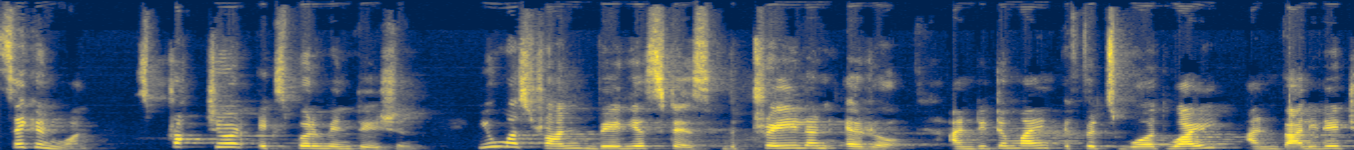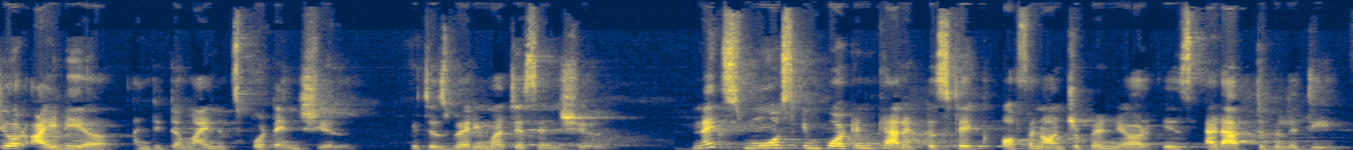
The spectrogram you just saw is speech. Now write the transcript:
Second one, structured experimentation. You must run various tests, the trail and error, and determine if it's worthwhile and validate your idea and determine its potential which is very much essential. Next most important characteristic of an entrepreneur is adaptability.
